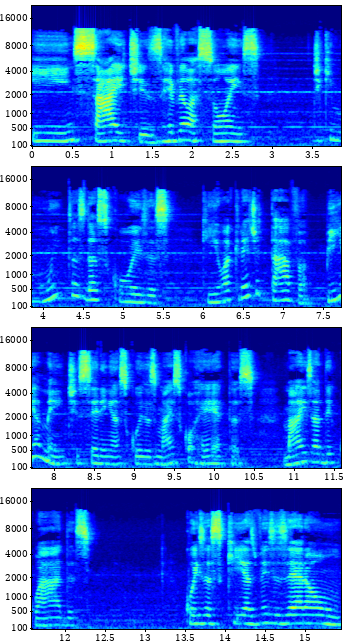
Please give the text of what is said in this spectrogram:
e insights, revelações de que muitas das coisas que eu acreditava piamente serem as coisas mais corretas, mais adequadas, coisas que às vezes eram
